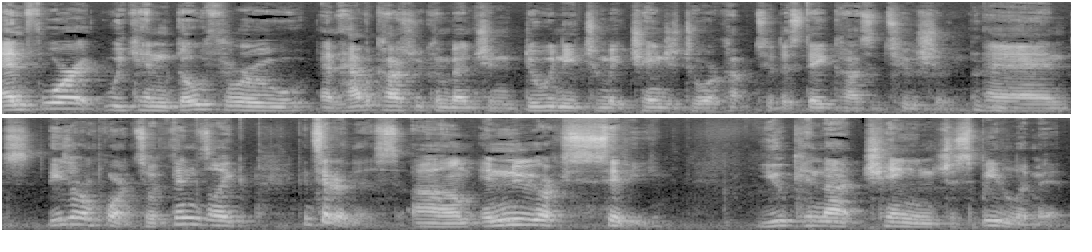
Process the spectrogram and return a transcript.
and for it we can go through and have a constitutional convention. Do we need to make changes to our to the state constitution? Mm-hmm. And these are important. So things like consider this um, in New York City, you cannot change the speed limit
